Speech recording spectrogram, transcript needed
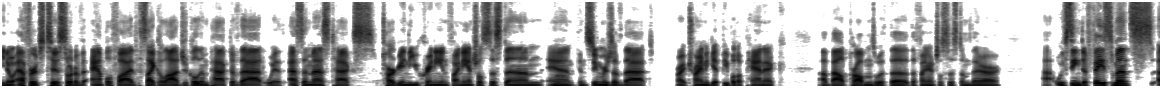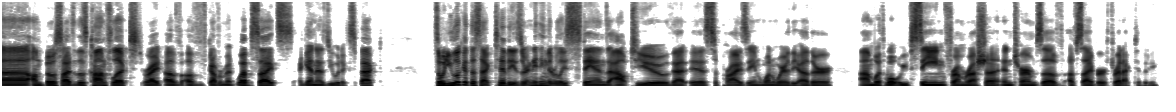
you know efforts to sort of amplify the psychological impact of that with sms texts targeting the ukrainian financial system and mm. consumers of that right? Trying to get people to panic about problems with the, the financial system there. Uh, we've seen defacements uh, on both sides of this conflict, right? Of, of government websites, again, as you would expect. So when you look at this activity, is there anything that really stands out to you that is surprising one way or the other um, with what we've seen from Russia in terms of, of cyber threat activity?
